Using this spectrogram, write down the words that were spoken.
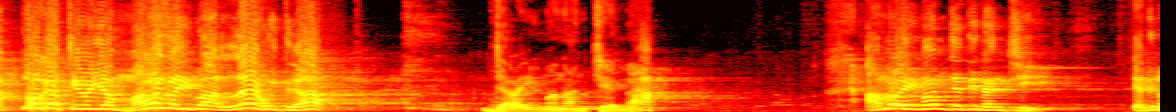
আত্মঘাতী হইয়া মারা যাইবা, আল্লাহ হইতরা যারা ইমান আনছে না, আমরা ইমান যেদিন আনছি, এদিন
